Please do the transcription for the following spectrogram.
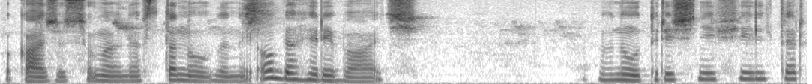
Покажу, що в мене встановлений обігрівач, внутрішній фільтр.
